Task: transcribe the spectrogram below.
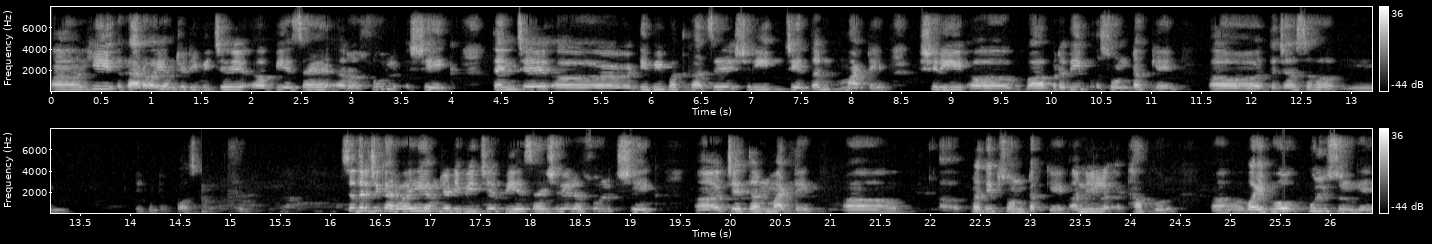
ही कारवाई आमचे डीबीचे P S I Rasool Shaikh त्यांचे डीबी पथकाचे श्री चेतन माटे श्री प्रदीप सोनटक्के त्याच्यासह एक मिनिट पॉज सदरची कारवाई आमच्या डीबीचे P S I Shri Rasool Shaikh Chetan Mate Pradeep Sontakke अनिल ठाकूर वैभव कुलसुंगे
